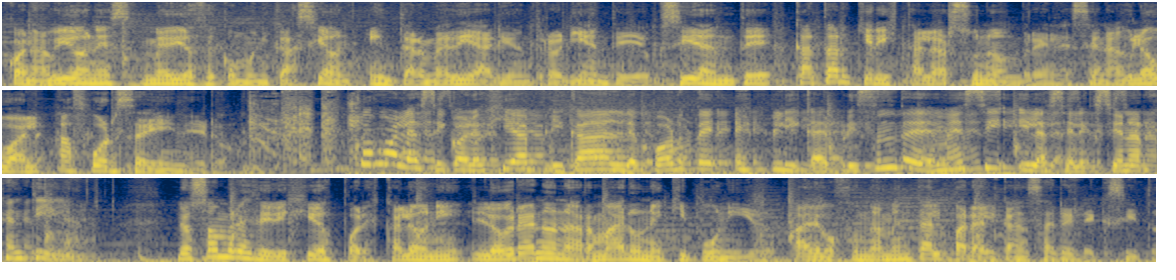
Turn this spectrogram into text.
Con aviones, medios de comunicación, intermediario entre Oriente y Occidente, Qatar quiere instalar su nombre en la escena global a fuerza de dinero. ¿Cómo la psicología aplicada al deporte explica el presente de Messi y la selección argentina? Los hombres dirigidos por Scaloni lograron armar un equipo unido, algo fundamental para alcanzar el éxito.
